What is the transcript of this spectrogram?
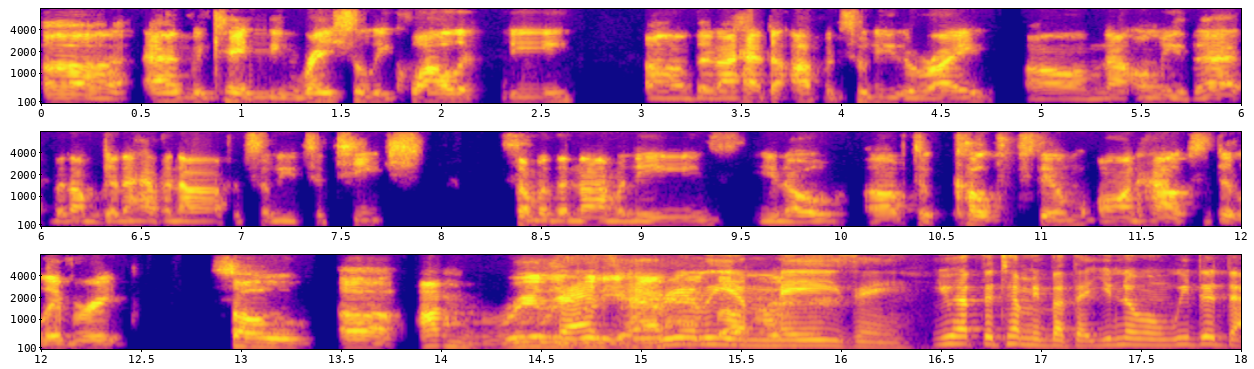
uh, advocating racial equality um, that I had the opportunity to write. Um, not only that, but I'm going to have an opportunity to teach some of the nominees, you know, uh, to coach them on how to deliver it so uh, I'm really, That's really happy. Really amazing. That. You have to tell me about that. You know, when we did the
